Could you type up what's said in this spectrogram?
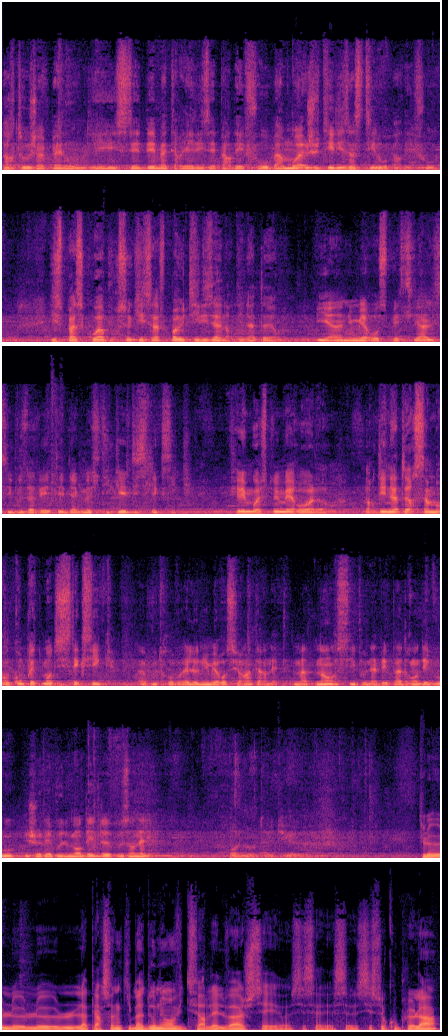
Partout où j'appelle, on me dit c'est dématérialisé par défaut. Ben moi, j'utilise un stylo par défaut. Il se passe quoi pour ceux qui savent pas utiliser un ordinateur? Il y a un numéro spécial si vous avez été diagnostiqué dyslexique. Filez-moi ce numéro alors. L'ordinateur, ça me rend complètement dyslexique. Vous trouverez le numéro sur Internet. Maintenant, si vous n'avez pas de rendez-vous, je vais vous demander de vous en aller. Oh nom de Dieu. Le, la personne qui m'a donné envie de faire de l'élevage, c'est euh, ce couple-là.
